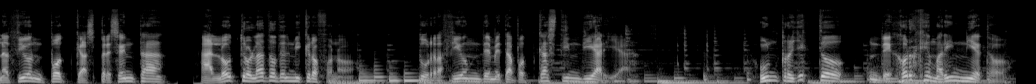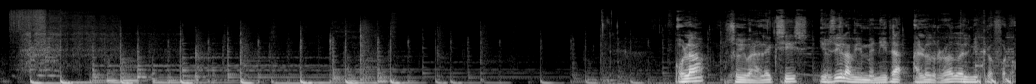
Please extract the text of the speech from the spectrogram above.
Nación Podcast presenta Al otro lado del micrófono. Tu ración de Metapodcasting Diaria. Un proyecto de Jorge Marín Nieto. Hola, soy Iván Alexis y os doy la bienvenida al otro lado del micrófono.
